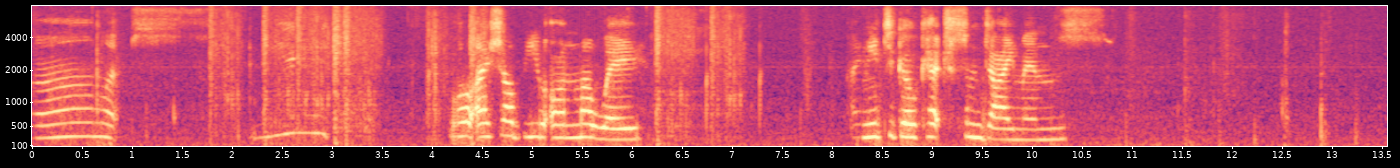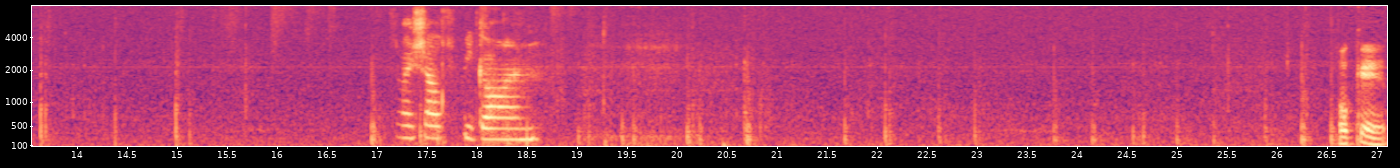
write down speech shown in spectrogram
Um, let's. Well, I shall be on my way. I need to go catch some diamonds. I be gone. Okay.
